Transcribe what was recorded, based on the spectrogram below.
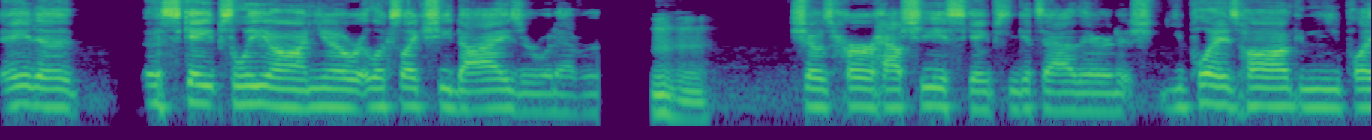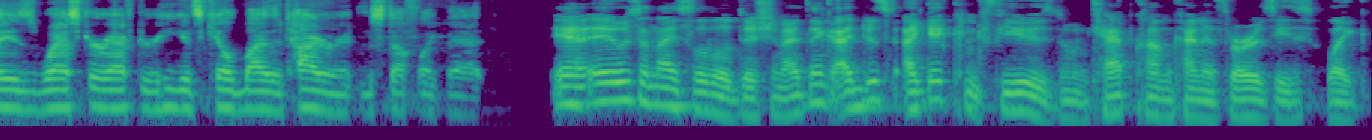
Ada escapes Leon, you know, where it looks like she dies or whatever hmm shows her how she escapes and gets out of there. And it, sh- you play as HUNK, and you play as Wesker after he gets killed by the tyrant and stuff like that. Yeah, it was a nice little addition. I think I just I get confused when Capcom kind of throws these like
